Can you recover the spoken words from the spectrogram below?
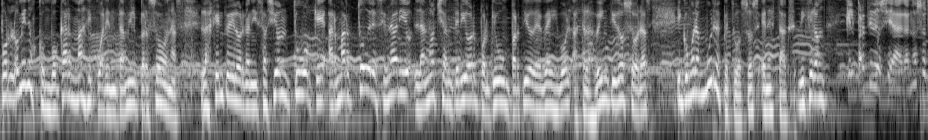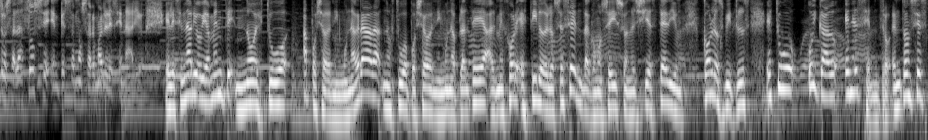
por lo menos convocar más de 40.000 personas. La gente de la organización tuvo que armar todo el escenario la noche anterior porque hubo un partido de béisbol hasta las 22 horas y como eran muy respetuosos en Stax, dijeron, que el partido se haga. Nosotros a las 12 empezamos a armar el escenario. El escenario obviamente no estuvo apoyado en ninguna grada, no estuvo apoyado en ninguna platea, al mejor estilo de los 60, como se hizo en el Shea Stadium con los Beatles, estuvo ubicado en el centro. Entonces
